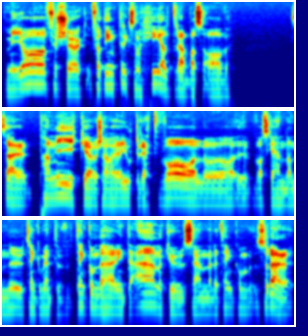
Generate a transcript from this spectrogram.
Men jag försöker, för att inte liksom helt drabbas av så här, panik över så här, har jag gjort rätt val och vad ska hända nu? Tänk om, jag inte, tänk om det här inte är något kul sen eller tänk om sådär.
